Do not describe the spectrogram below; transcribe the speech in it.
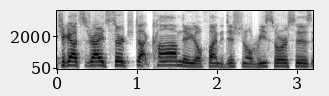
Check out stridesearch.com. There you'll find additional resources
